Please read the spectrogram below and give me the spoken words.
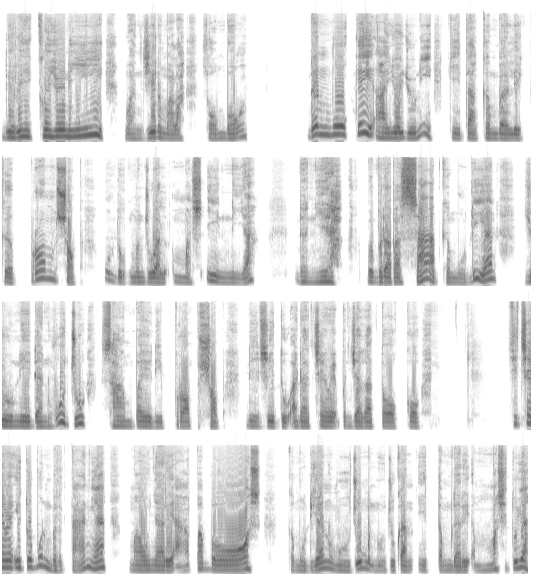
diriku Yuni. Wanjir malah sombong. Dan oke, ayo Yuni, kita kembali ke prom shop untuk menjual emas ini ya. Dan ya, beberapa saat kemudian Yuni dan Wuju sampai di prop shop. Di situ ada cewek penjaga toko. Si cewek itu pun bertanya, mau nyari apa bos? Kemudian Wuju menunjukkan item dari emas itu ya.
